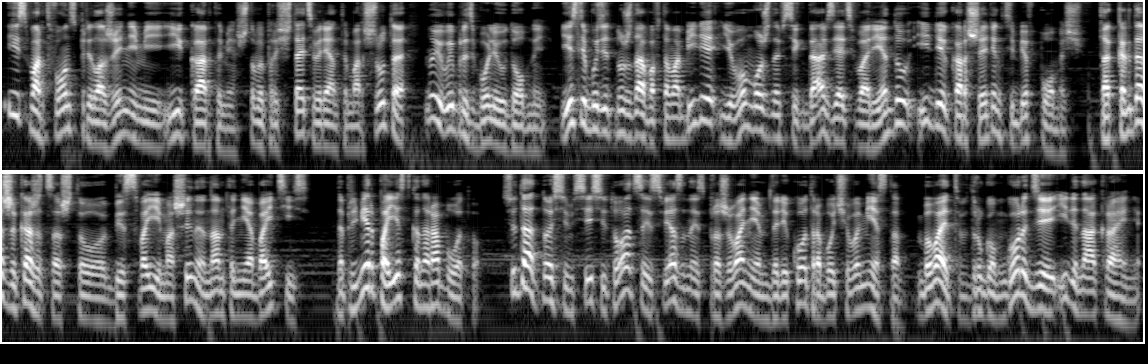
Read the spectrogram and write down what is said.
и смартфон с приложениями и картами, чтобы просчитать варианты маршрута, ну и выбрать более удобный. Если будет нужда в автомобиле, его можно всегда взять в аренду или каршеринг тебе в помощь. Так когда же кажется, что без своей машины нам-то не обойтись? Например, поездка на работу. Сюда относим все ситуации, связанные с проживанием далеко от рабочего места. Бывает в другом городе или на окраине.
